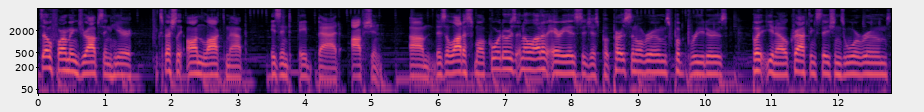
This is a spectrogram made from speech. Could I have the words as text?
so farming drops in here, especially on locked map, isn't a bad option. Um, there's a lot of small corridors and a lot of areas to just put personal rooms, put breeders, put, you know, crafting stations, war rooms,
